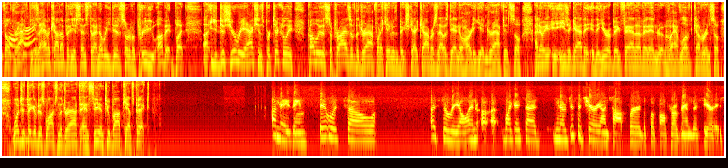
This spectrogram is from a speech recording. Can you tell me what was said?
NFL draft because I haven't caught up with you since then. I know we did sort of a preview of it, but uh, you just your reactions, particularly probably the surprise of the draft when it came to the Big Sky Conference, and that was Daniel Hardy getting drafted. So I know he- he's a guy that, that you're a big fan of and, and have loved covering. So what'd you think of just watching the draft and seeing two Bobcats picked? amazing. It was so uh, surreal. And uh, uh, like I said, you know, just a cherry on top for the football program this year. It's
